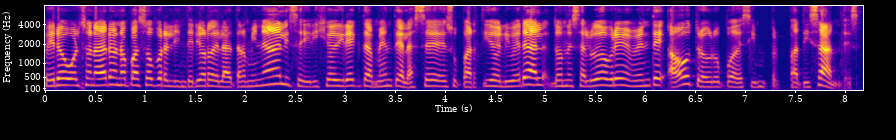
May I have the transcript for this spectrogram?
Pero Bolsonaro no pasó por el interior de la terminal y se dirigió directamente a la sede de su partido liberal, donde saludó brevemente a otro grupo de simpatizantes.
